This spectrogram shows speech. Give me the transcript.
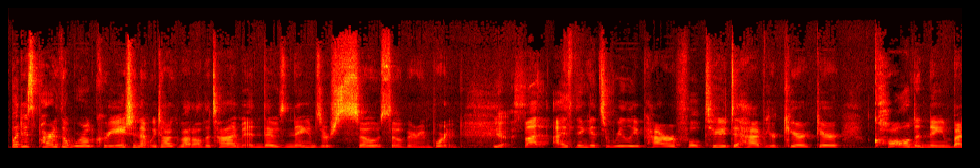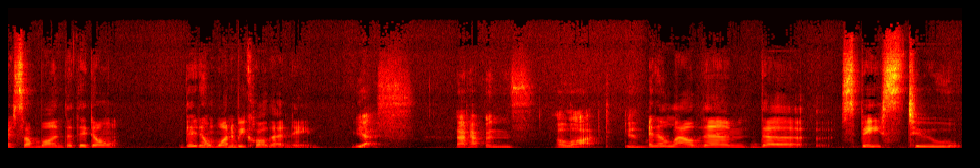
But it's part of the world creation that we talk about all the time, and those names are so so very important. yes, But I think it's really powerful too to have your character called a name by someone that they don't they don't want to be called that name, yes, that happens a lot in and allow them the space to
